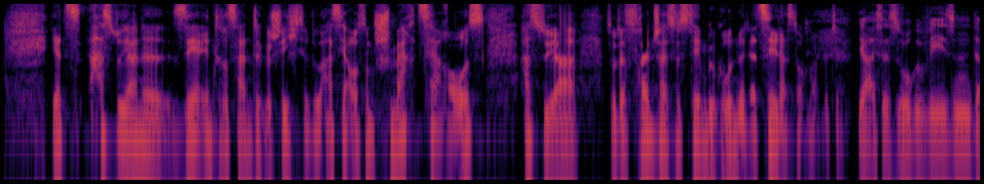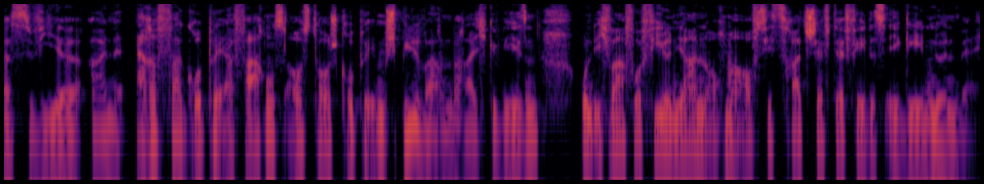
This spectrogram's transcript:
Jetzt hast du ja eine sehr interessante Geschichte. Du hast ja aus dem Schmerz heraus, hast du ja so das Franchise-System gegründet. Erzähl das doch mal bitte. Ja, es ist so gewesen, dass wir eine ERFA-Gruppe, Erfahrungsaustauschgruppe im Spielwarenbereich gewesen. Und ich war vor vielen Jahren auch mal Aufsichtsratschef der FEDES EG in Nürnberg.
